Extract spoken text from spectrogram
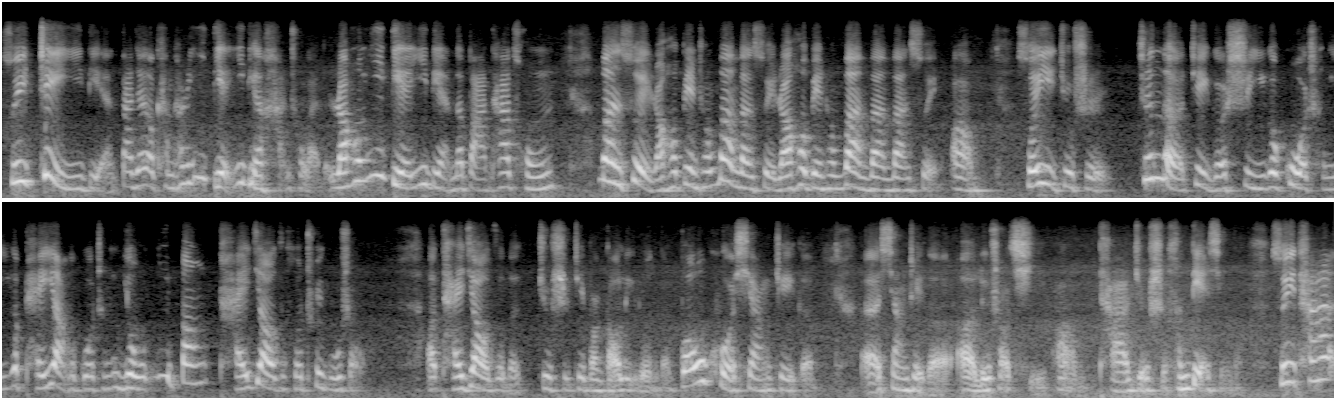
所以这一点大家要看，它是一点一点喊出来的，然后一点一点的把它从万岁，然后变成万万岁，然后变成万万万岁啊，所以就是真的这个是一个过程，一个培养的过程，有一帮抬轿子和吹鼓手，啊，抬轿子的就是这帮搞理论的，包括像这个，呃，像这个呃刘少奇啊，他就是很典型的。所以他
